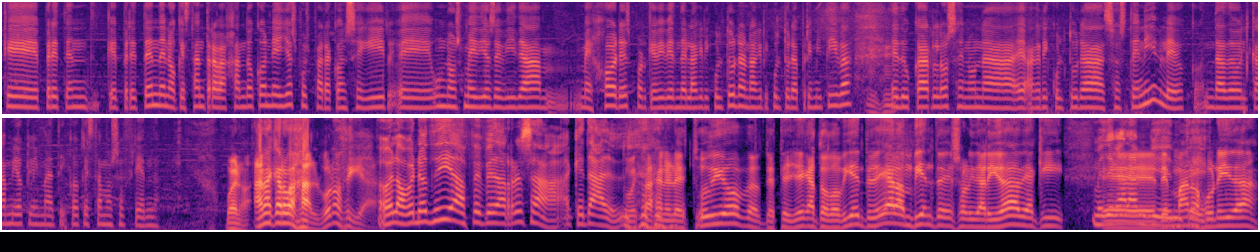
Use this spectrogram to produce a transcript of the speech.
que, preten- que pretenden o que están trabajando con ellos pues para conseguir unos medios de vida mejores porque viven de la agricultura, una agricultura primitiva Educarlos en una agricultura sostenible, dado el cambio climático que estamos sufriendo. Bueno, Ana Carvajal, buenos días. Hola, buenos días, Pepe da Rosa. ¿Qué tal? Tú estás en el estudio, te, te llega todo bien, te llega el ambiente de solidaridad de aquí, Me llega el eh, de. Manos Unidas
